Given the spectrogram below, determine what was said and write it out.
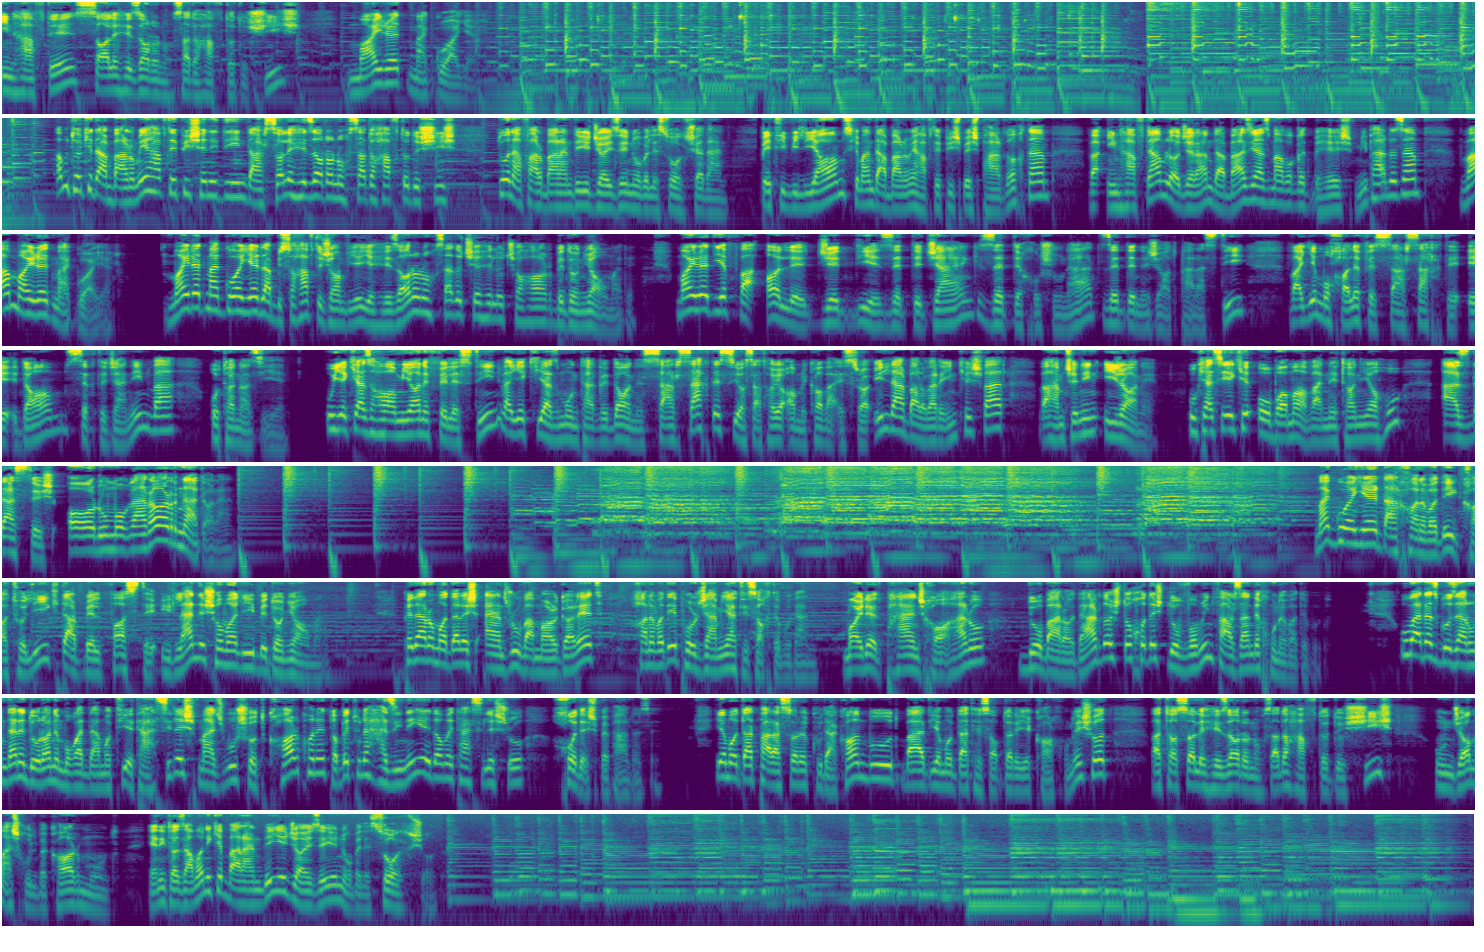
این هفته سال 1976 مایرد مگوایر. همونطور که در برنامه هفته پیش شنیدین در سال 1976 دو نفر برنده جایزه نوبل صلح شدن بتی ویلیامز که من در برنامه هفته پیش بهش پرداختم و این هفته هم لاجرم در بعضی از مواقع بهش می‌پردازم و مایرد مگوایر. مایرد مگوایر در 27 ژانویه 1944 به دنیا اومده. مایرد یه فعال جدی ضد جنگ، ضد خشونت، ضد نجات پرستی و یه مخالف سرسخت اعدام، سخت جنین و اوتانازیه. او یکی از حامیان فلسطین و یکی از منتقدان سرسخت سیاست های آمریکا و اسرائیل در برابر این کشور و همچنین ایرانه او کسیه که اوباما و نتانیاهو از دستش آروم و قرار ندارند مگوایر در خانواده کاتولیک در بلفاست ایرلند شمالی به دنیا آمد. پدر و مادرش اندرو و مارگارت خانواده پرجمعیتی ساخته بودند. مایرد پنج خواهر و دو برادر داشت و خودش دومین فرزند خانواده بود. او بعد از گذروندن دوران مقدماتی تحصیلش مجبور شد کار کنه تا بتونه هزینه ادامه تحصیلش رو خودش بپردازه. یه مدت پرستار کودکان بود، بعد یه مدت حسابدار یک کارخونه شد و تا سال 1976 اونجا مشغول به کار موند. یعنی تا زمانی که برنده جایزه نوبل صلح شد.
